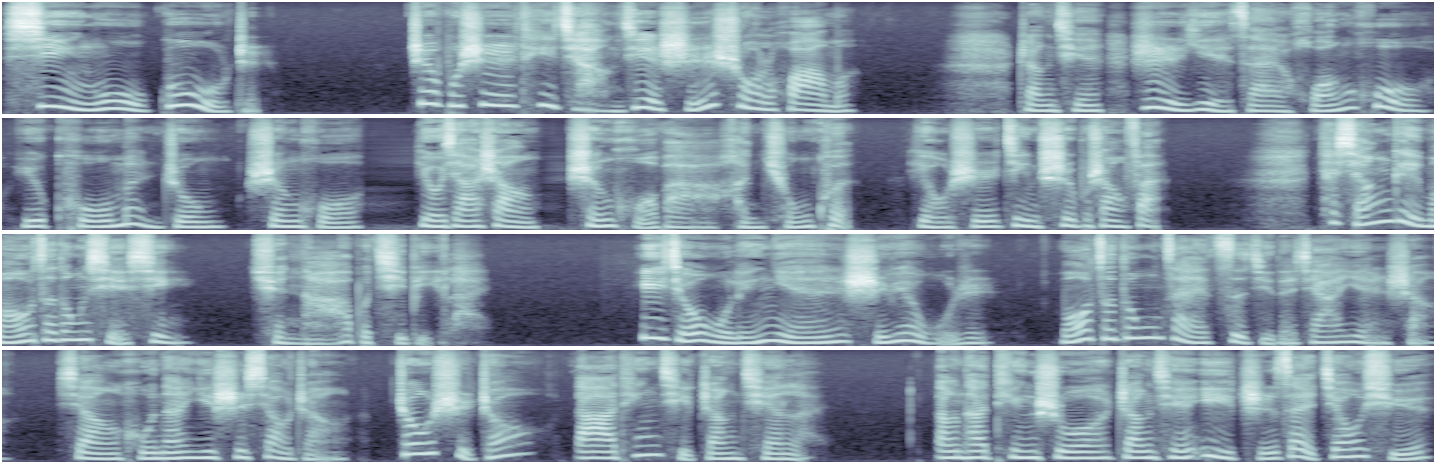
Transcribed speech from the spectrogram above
信勿固执。这不是替蒋介石说了话吗？张骞日夜在惶惑与苦闷中生活，又加上生活吧很穷困，有时竟吃不上饭。他想给毛泽东写信，却拿不起笔来。一九五零年十月五日，毛泽东在自己的家宴上向湖南医师校长周世钊打听起张骞来。当他听说张骞一直在教学，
